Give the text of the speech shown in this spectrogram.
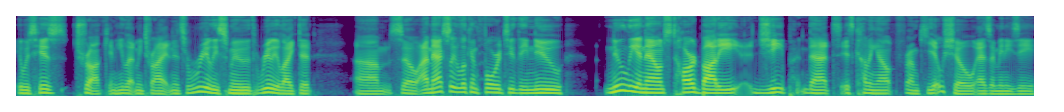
It was his truck, and he let me try it, and it's really smooth. Really liked it. Um, so I'm actually looking forward to the new, newly announced hard body Jeep that is coming out from Kyosho as a Mini Z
